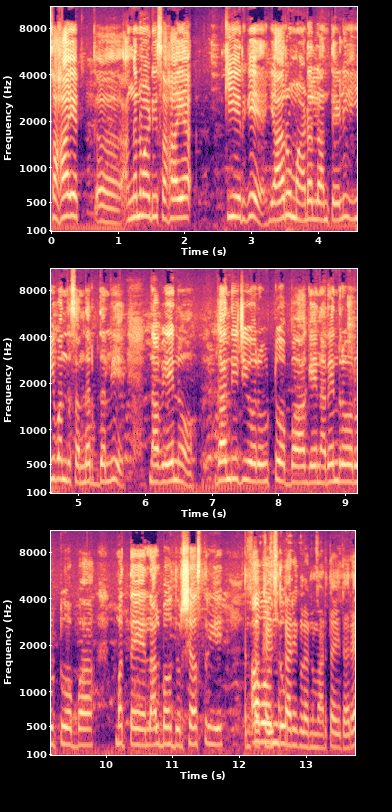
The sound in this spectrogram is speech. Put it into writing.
ಸಹಾಯ ಅಂಗನವಾಡಿ ಸಹಾಯ ಕಿಯರಿಗೆ ಯಾರೂ ಮಾಡಲ್ಲ ಅಂತೇಳಿ ಈ ಒಂದು ಸಂದರ್ಭದಲ್ಲಿ ನಾವೇನು ಗಾಂಧೀಜಿಯವರ ಹುಟ್ಟುಹಬ್ಬ ಹಾಗೆ ನರೇಂದ್ರ ಅವರ ಹುಟ್ಟುಹಬ್ಬ ಮತ್ತು ಲಾಲ್ ಬಹದ್ದೂರ್ ಶಾಸ್ತ್ರಿ ಆ ಒಂದು ಕಾರ್ಯಗಳನ್ನು ಮಾಡ್ತಾ ಇದ್ದಾರೆ.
